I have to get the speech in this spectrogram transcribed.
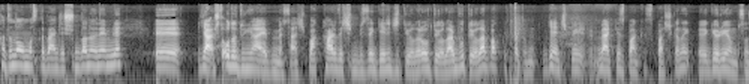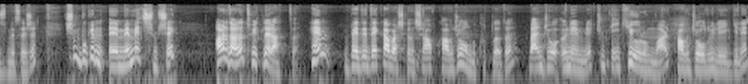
kadın olması da bence şundan önemli. Ee, ya işte o da dünyaya bir mesaj. Bak kardeşim bize gerici diyorlar, o diyorlar, bu diyorlar. Bak bir kadın, genç bir Merkez Bankası Başkanı e, görüyor musunuz mesajı? Şimdi bugün e, Mehmet Şimşek arda arda tweetler attı. Hem BDDK Başkanı Şahap Kavcıoğlu'nu kutladı. Bence o önemli. Çünkü iki yorum var Kavcıoğlu ile ilgili.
